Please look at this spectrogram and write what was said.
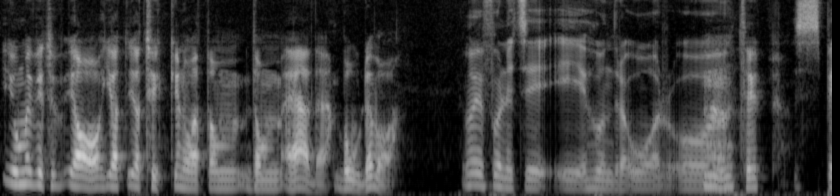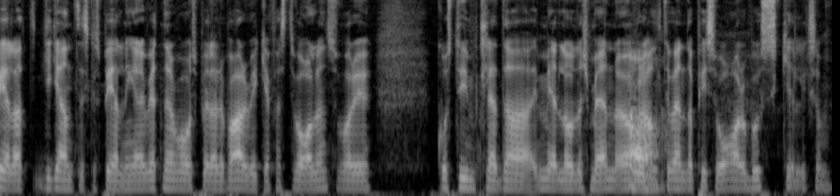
Jo men vet du, ja jag, jag tycker nog att de, de är det. Borde vara. De har ju funnits i, hundra år och Mm, typ. spelat gigantiska spelningar Jag vet när jag var och spelade på Arvika-festivalen så var det kostymklädda medelålders män överallt i varenda pissoar och buske liksom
